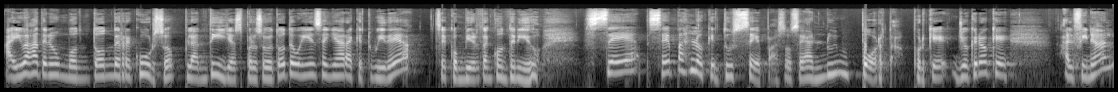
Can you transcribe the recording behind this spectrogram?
Ahí vas a tener un montón de recursos, plantillas, pero sobre todo te voy a enseñar a que tu idea se convierta en contenido. sepas lo que tú sepas, o sea, no importa, porque yo creo que al final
